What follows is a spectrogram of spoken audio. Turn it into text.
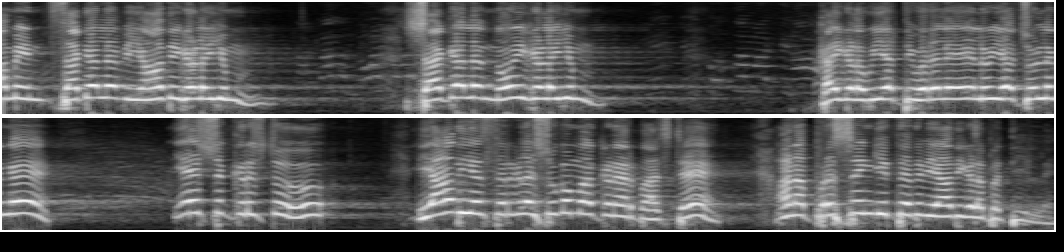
ஐ மீன் சகல வியாதிகளையும் சகல நோய்களையும் கைகளை உயர்த்தி வரலேலுயா சொல்லுங்க. இயேசு கிறிஸ்து வியாதியஸ்தர்களை சுகமாக்கினார் பாஸ்டர். ஆனா பிரசங்கித்தது வியாதிகளை பத்தி இல்லை.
